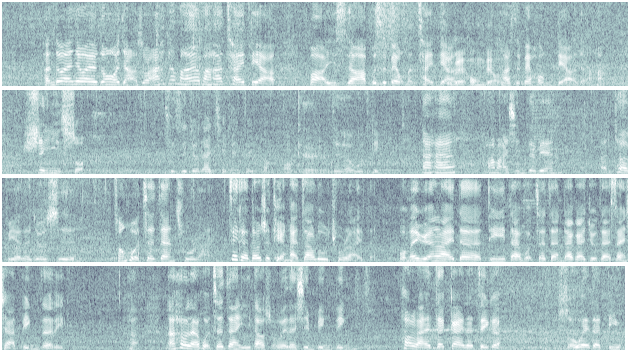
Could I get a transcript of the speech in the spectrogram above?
很多人就会跟我讲说啊，干嘛要把它拆掉？不好意思啊，它不是被我们拆掉是被的，轰掉的。它是被轰掉的哈。市役所，其实就在前面这栋 OK，这个屋顶。那它哈马星这边很特别的就是从火车站出来，这个都是填海造陆出来的。我们原来的第一代火车站大概就在三峡町这里，哈。那后来火车站移到所谓的新兵町，后来再盖了这个所谓的地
